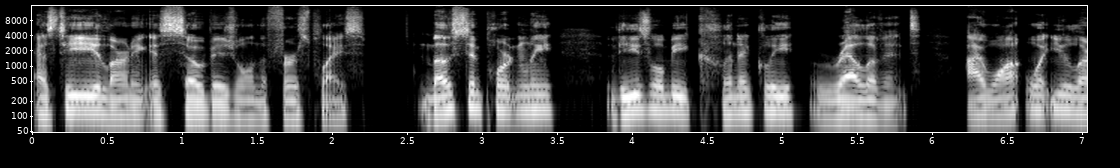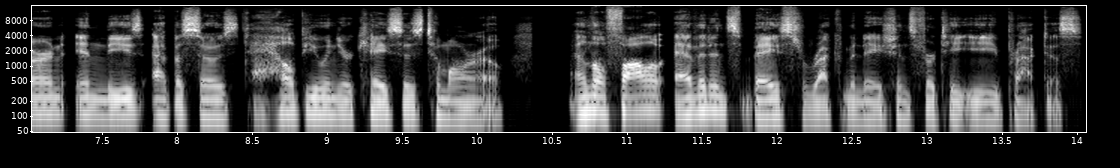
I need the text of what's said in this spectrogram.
as TEE learning is so visual in the first place. Most importantly, these will be clinically relevant. I want what you learn in these episodes to help you in your cases tomorrow. And they'll follow evidence based recommendations for TEE practice.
